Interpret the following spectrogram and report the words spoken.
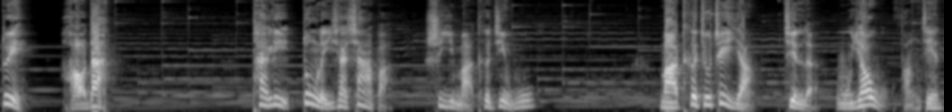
对，好的。”泰利动了一下下巴，示意马特进屋。马特就这样进了五幺五房间。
